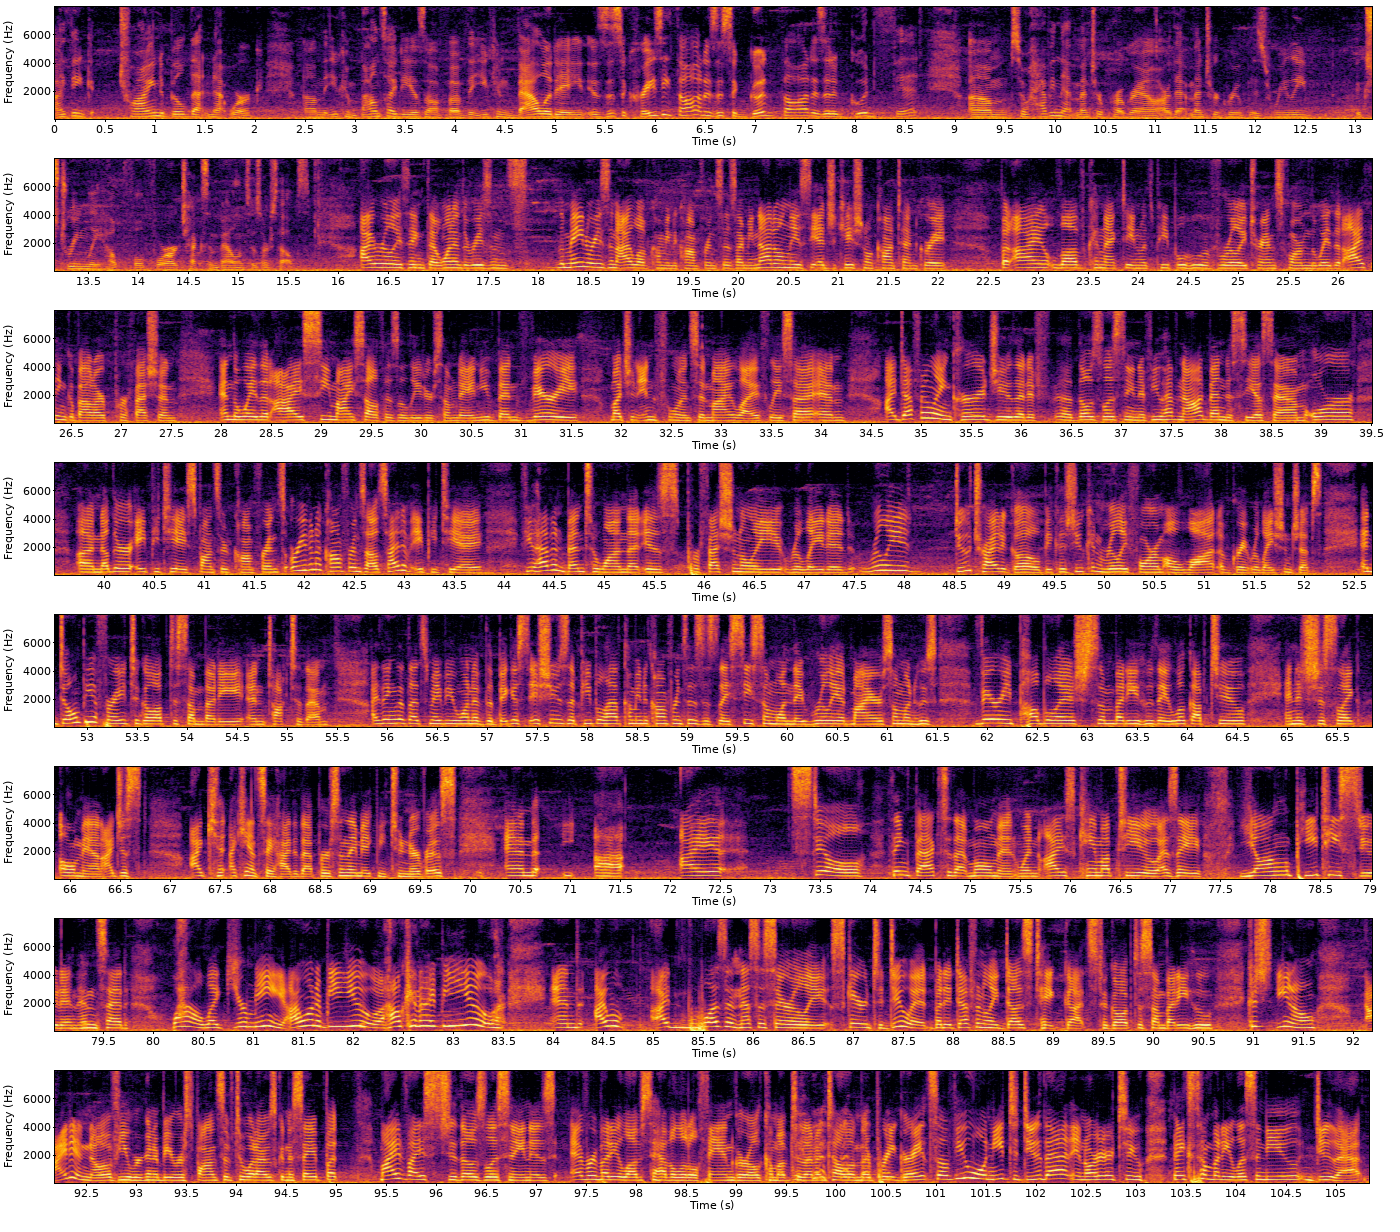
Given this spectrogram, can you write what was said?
I think trying to build that network um, that you can bounce ideas off of, that you can validate. Is this a crazy thought? Is this a good thought? Is it a good fit? Um, so having that mentor program or that mentor group is really extremely helpful for our checks and balances ourselves. I really think that one of the reasons, the main reason I love coming to conferences, I mean, not only is the educational content great, but I love connecting with people who have really transformed the way that I think about our profession and the way that I see myself as a leader someday. And you've been very much an influence in my life, Lisa. And I definitely encourage you that if uh, those listening, if you have not been to CSM or another APTA sponsored conference or even a conference outside of APTA, if you haven't been to one that is professionally related, really do try to go because you can really form a lot of great relationships. And don't be afraid to go up to somebody and talk to them. I think that that's maybe one of the biggest issues that people have coming to conferences is they see someone they really admire, someone who's very published, somebody who they look up to, and it's just like, oh man, I just I can't I can't say hi to that person. They make me too nervous. And uh, I still think back to that moment when I came up to you as a young PT student and said, Wow, like you're me. I want to be you. How can I be you? And I, I wasn't necessarily scared to do it, but it definitely does take guts to go up to somebody who, because, you know, I didn't know if you were going to be responsive to what I was going to say, but my advice to those listening is everybody loves to have a little fangirl come up to them and tell them they're pretty great. So if you will need to do that in order to make somebody listen to you, do that.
